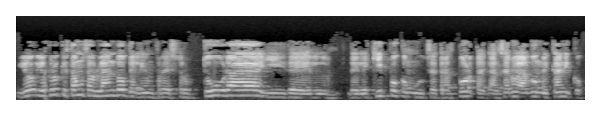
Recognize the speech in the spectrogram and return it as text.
Yo, yo creo que estamos hablando de la infraestructura y del, del equipo como se transporta, al ser algo mecánico.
